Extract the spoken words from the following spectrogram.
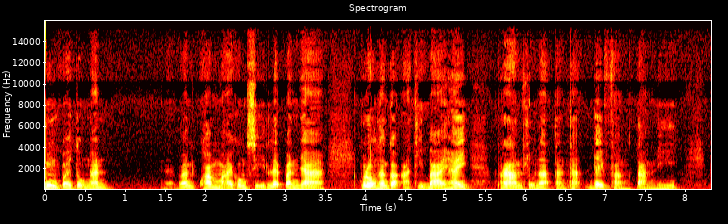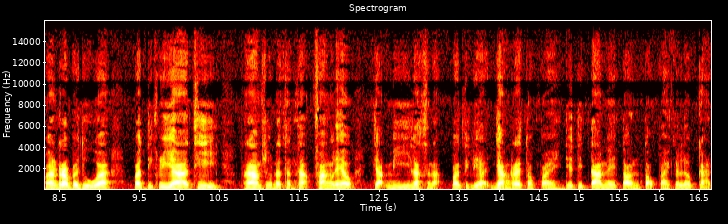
มุ่งไปตรงนั้นเพราะนั้นความหมายของศีลและปัญญา พระองค์ท่านก็อธิบายให้พราหมณ์โสนตันทะได้ฟังตามนี้ เพราะฉะนั้นเราไปดูว่าปฏิกิริยาที่พราหมณ์โสนตันทะฟังแล้วจะมีลักษณะปฏิกิริยาอย่างไรต่อไป เดี๋ยวติดตามในตอนต่อไปกันแล้วกัน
